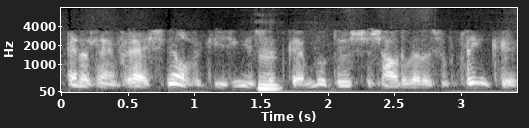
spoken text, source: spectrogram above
En er zijn vrij snel verkiezingen in september. Dus ze zouden wel eens een flinke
